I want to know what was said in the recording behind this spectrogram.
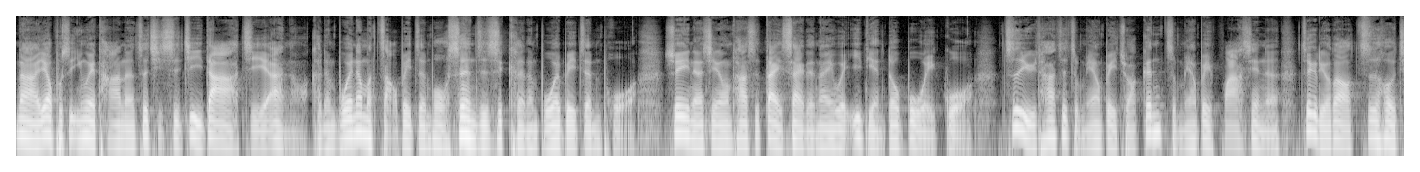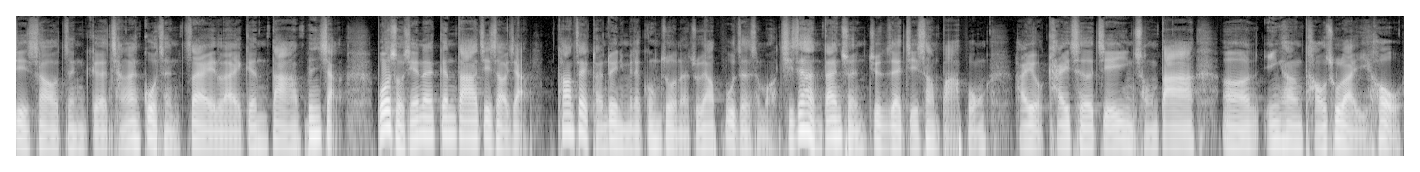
那要不是因为他呢，这起世纪大劫案哦，可能不会那么早被侦破，甚至是可能不会被侦破。所以呢，形容他是带赛的那一位，一点都不为过。至于他是怎么样被抓，跟怎么样被发现呢？这个留到之后介绍。到整个抢案过程再来跟大家分享。不过首先呢，跟大家介绍一下他在团队里面的工作呢，主要负责什么？其实很单纯，就是在街上把风，还有开车接应，从大家呃银行逃出来以后，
